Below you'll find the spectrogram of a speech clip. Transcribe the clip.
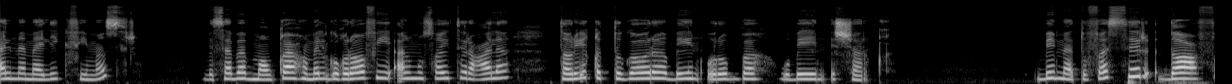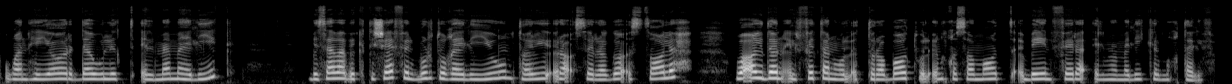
المماليك في مصر بسبب موقعهم الجغرافي المسيطر على طريق التجارة بين أوروبا وبين الشرق. بما تفسر ضعف وانهيار دولة المماليك بسبب اكتشاف البرتغاليون طريق رأس الرجاء الصالح وأيضا الفتن والاضطرابات والانقسامات بين فرق المماليك المختلفة.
